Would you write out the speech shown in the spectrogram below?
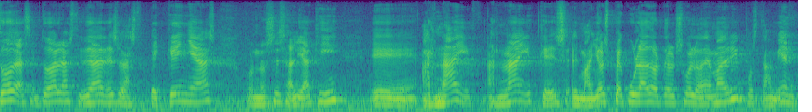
todas, en todas las ciudades, las pequeñas, pues no se salía aquí, eh, Arnaiz, Arnaiz, que es el mayor especulador del suelo de Madrid, pues también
